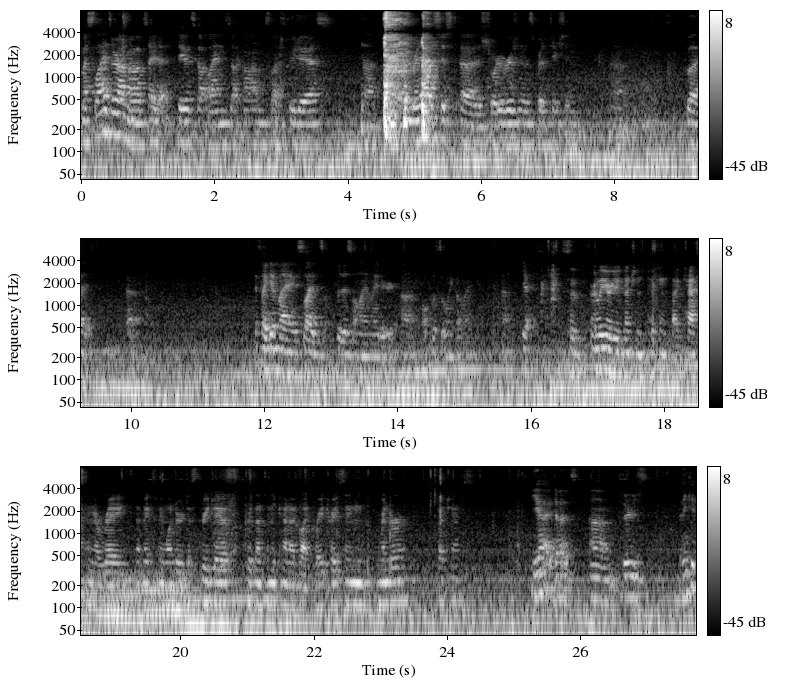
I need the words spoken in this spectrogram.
my slides are on my website at davidscottlyons.com slash 3js. Uh, right now it's just a shorter version of this presentation, um, but uh, if I get my slides for this online later, um, I'll post a link online. Uh, yeah. So earlier picking by casting array. That makes me wonder, does 3JS present any kind of like ray tracing renderer by chance? Yeah, it does. Um, there's, I think if,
